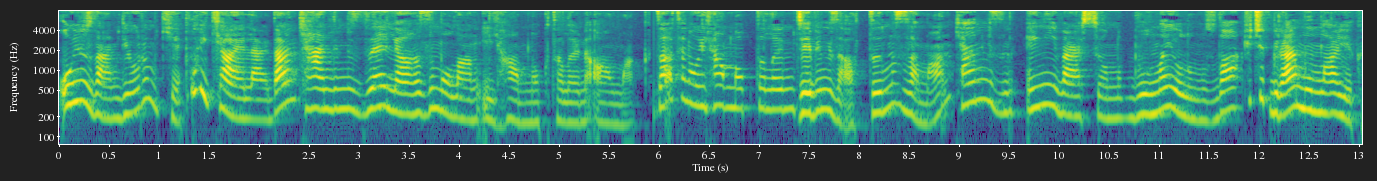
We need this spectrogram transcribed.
O yüzden diyorum ki bu hikayelerden kendimize lazım olan ilham noktalarını almak. Zaten o ilham noktalarını cebimize attığımız zaman kendimizin en iyi versiyonunu bulma yolumuzda küçük birer mumlar yakacağız.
